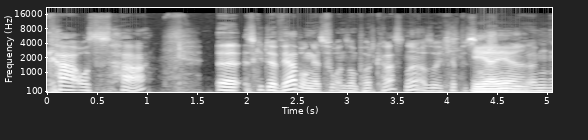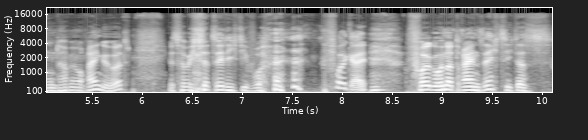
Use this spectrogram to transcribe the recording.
K. aus H. Äh, es gibt ja Werbung jetzt für unseren Podcast, ne? Also ich habe jetzt Ja, auch schon ja. ähm, und habe auch reingehört. Jetzt habe ich tatsächlich die voll geil Folge 163, das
